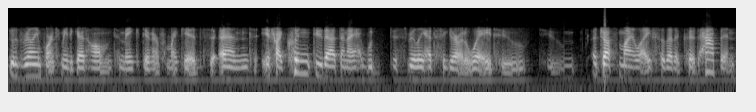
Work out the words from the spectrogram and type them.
it was really important to me to get home to make dinner for my kids. And if I couldn't do that, then I would just really have to figure out a way to to adjust my life so that it could happen.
